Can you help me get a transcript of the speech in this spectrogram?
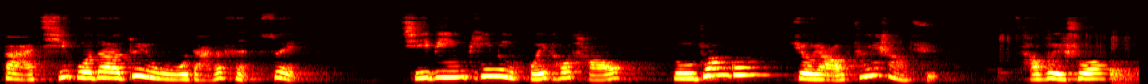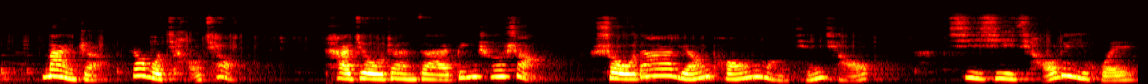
把齐国的队伍打得粉碎。骑兵拼命回头逃，鲁庄公就要追上去。曹刿说：“慢着，让我瞧瞧。”他就站在兵车上。手搭凉棚往前瞧，细细瞧了一回，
